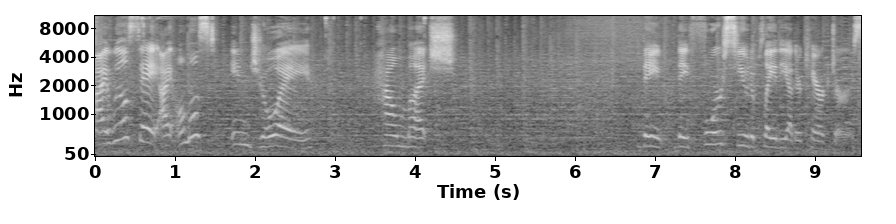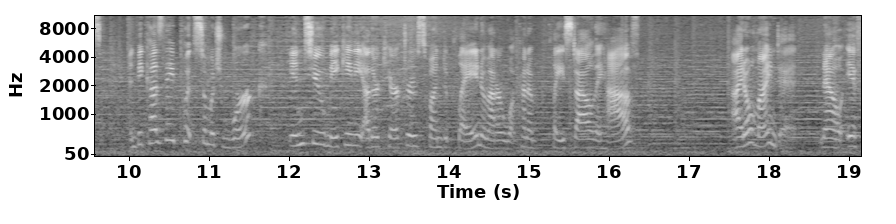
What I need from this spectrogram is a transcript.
I will say, I almost enjoy how much they they force you to play the other characters. And because they put so much work into making the other characters fun to play, no matter what kind of play style they have, I don't mind it. Now, if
